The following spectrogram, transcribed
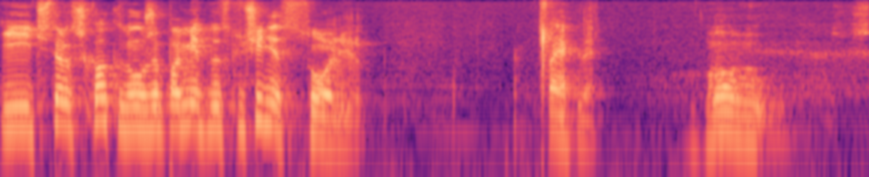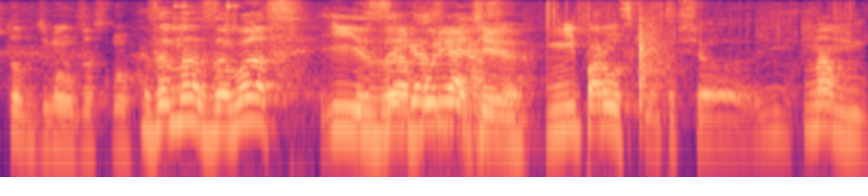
И четвертая шоколадка, но уже по методу исключения с солью. Поехали. Чтобы Демин заснул. За нас, за вас и за газ Бурятию. Не по-русски это все. Нам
